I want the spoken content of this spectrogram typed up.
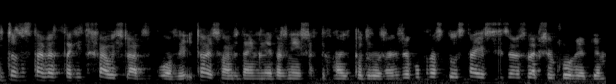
I to zostawia taki trwały ślad w głowie. I to jest moim zdaniem najważniejsze w tych moich podróżach, że po prostu stajesz się coraz lepszym człowiekiem.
